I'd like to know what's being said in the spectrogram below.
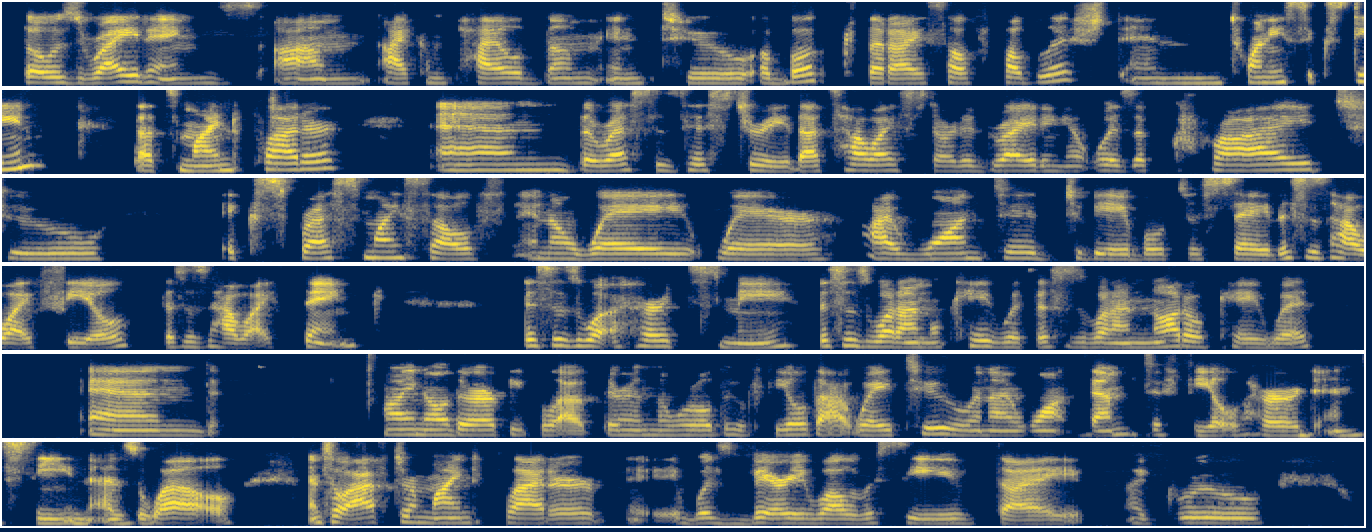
those writings, um, I compiled them into a book that I self published in 2016. That's Mind Platter. And the rest is history. That's how I started writing. It was a cry to express myself in a way where I wanted to be able to say, This is how I feel, this is how I think, this is what hurts me, this is what I'm okay with, this is what I'm not okay with. And I know there are people out there in the world who feel that way too, and I want them to feel heard and seen as well. And so after Mind Platter, it was very well received. I I grew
